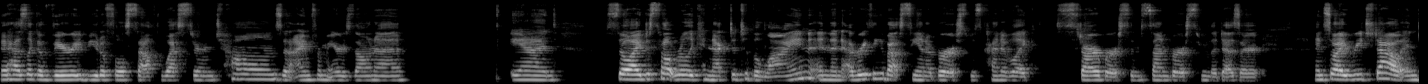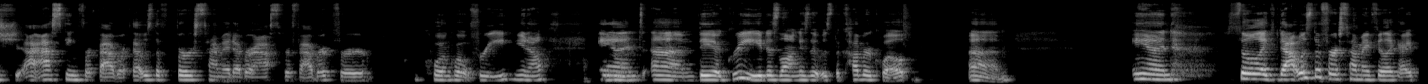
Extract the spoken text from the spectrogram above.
it has like a very beautiful southwestern tones, and I'm from Arizona. And so I just felt really connected to the line. And then everything about Sienna Burst was kind of like starbursts and sunbursts from the desert. And so I reached out and sh- asking for fabric. That was the first time I'd ever asked for fabric for quote unquote free, you know. Mm-hmm. And um, they agreed as long as it was the cover quilt. Um, and so like that was the first time I feel like I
